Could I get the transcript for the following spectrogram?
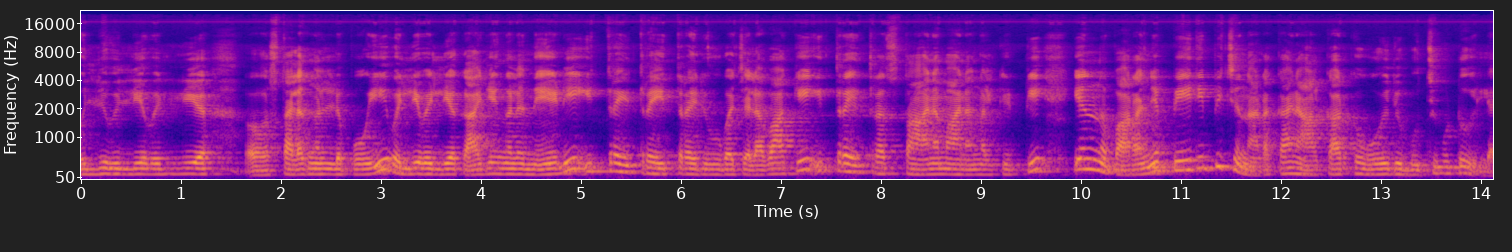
വലിയ വലിയ വലിയ സ്ഥലങ്ങളിൽ പോയി വലിയ വലിയ കാര്യങ്ങൾ നേടി ഇത്ര ഇത്ര ഇത്ര രൂപ ചിലവാക്കി ഇത്ര ഇത്ര സ്ഥാനമാനങ്ങൾ കിട്ടി എന്ന് പറഞ്ഞ് പെരിപ്പിച്ച് നടക്കാൻ ആൾക്കാർക്ക് ഒരു ബുദ്ധിമുട്ടുമില്ല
